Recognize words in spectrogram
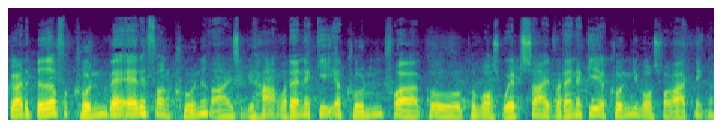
gør det bedre for kunden. Hvad er det for en kunderejse, vi har? Hvordan agerer kunden fra, på, på vores website? Hvordan agerer kunden i vores forretninger?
